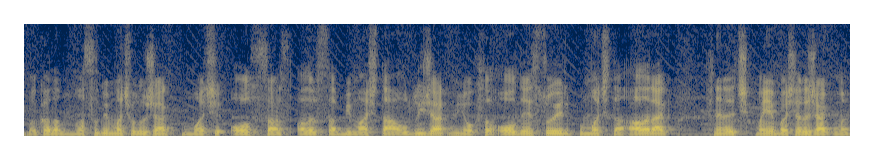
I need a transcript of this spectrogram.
Bakalım nasıl bir maç olacak. Bu maçı All Stars alırsa bir maç daha uzayacak mı? Yoksa All Destroyer bu maçı da alarak finale çıkmayı başaracak mı?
